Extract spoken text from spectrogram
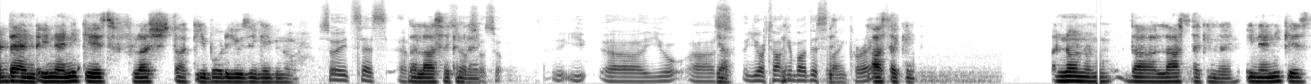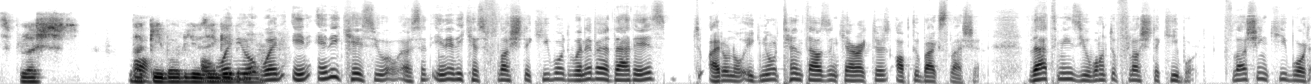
at the end, in any case, flush the keyboard using ignore. so it says. Uh, The last so second so line. so. You uh you uh Yeah. you're talking about this line, correct? Last second. No, no, no. The last second line. In any case, flush the Oh, keyboard Oh, using when you ignore. when in any case you I said in any case flush the keyboard whenever that is I don't know ignore 10,000 characters up to backslash n. That means you want to flush the keyboard. Flushing keyboard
